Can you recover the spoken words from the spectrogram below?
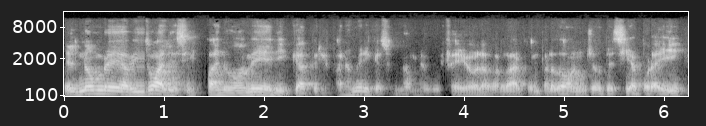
el nombre habitual es Hispanoamérica, pero Hispanoamérica es un nombre muy feo, la verdad, con perdón. Yo decía por ahí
